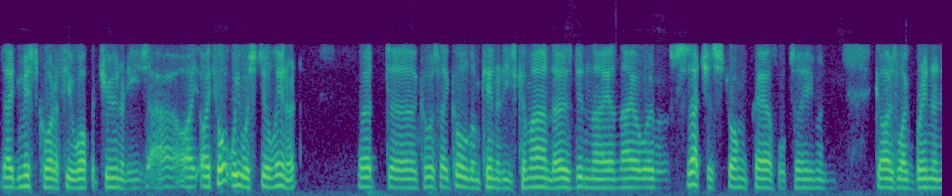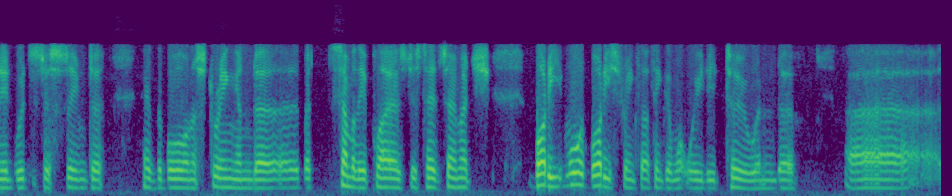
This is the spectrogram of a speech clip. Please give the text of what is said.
they'd missed quite a few opportunities. Uh, I I thought we were still in it, but uh, of course they called them Kennedy's Commandos, didn't they? And they were such a strong, powerful team, and guys like Brendan Edwards just seemed to have the ball on a string, and uh, but some of their players just had so much body, more body strength, I think, than what we did too, and uh, uh,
